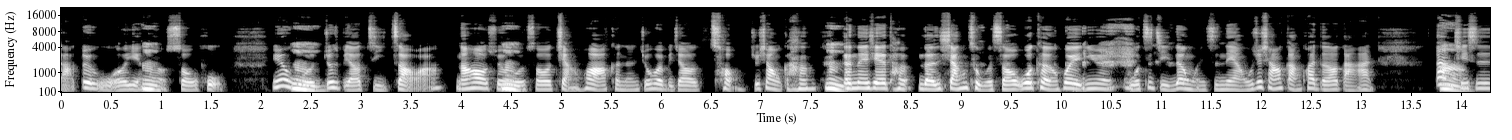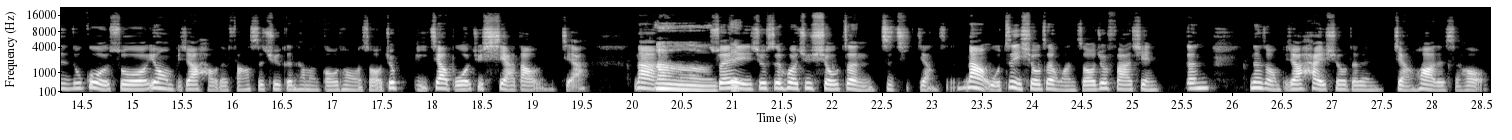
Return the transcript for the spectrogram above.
啊，对我而言很有收获。嗯因为我就是比较急躁啊，嗯、然后所以有时候讲话可能就会比较冲，嗯、就像我刚刚 跟那些人相处的时候，嗯、我可能会因为我自己认为是那样，我就想要赶快得到答案。但其实如果说用比较好的方式去跟他们沟通的时候，就比较不会去吓到人家。那、嗯、所以就是会去修正自己这样子。那我自己修正完之后，就发现跟那种比较害羞的人讲话的时候，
